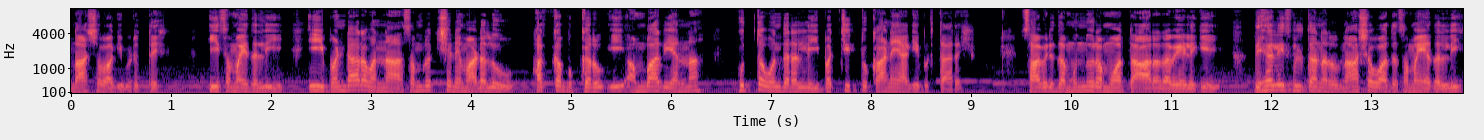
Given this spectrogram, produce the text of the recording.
ನಾಶವಾಗಿ ಬಿಡುತ್ತೆ ಈ ಸಮಯದಲ್ಲಿ ಈ ಭಂಡಾರವನ್ನ ಸಂರಕ್ಷಣೆ ಮಾಡಲು ಹಕ್ಕಬುಕ್ಕರು ಈ ಅಂಬಾರಿಯನ್ನ ಹುತ್ತವೊಂದರಲ್ಲಿ ಬಚ್ಚಿಟ್ಟು ಕಾಣೆಯಾಗಿ ಬಿಡ್ತಾರೆ. ಸಾವಿರದ ಮುನ್ನೂರ ಮೂವತ್ತ ಆರರ ವೇಳೆಗೆ ದೆಹಲಿ ಸುಲ್ತಾನರು ನಾಶವಾದ ಸಮಯದಲ್ಲಿ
